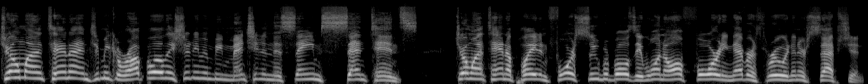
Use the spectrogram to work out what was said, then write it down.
Joe Montana and Jimmy Garoppolo, they shouldn't even be mentioned in the same sentence. Joe Montana played in four Super Bowls. He won all four and he never threw an interception.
